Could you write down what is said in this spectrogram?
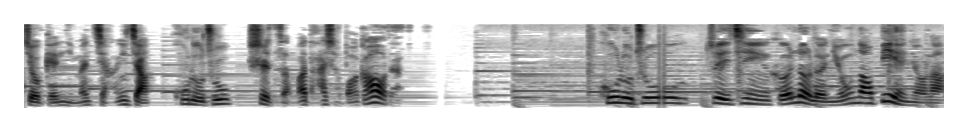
就给你们讲一讲呼噜猪是怎么打小报告的。呼噜猪最近和乐乐牛闹别扭了。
